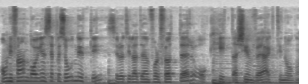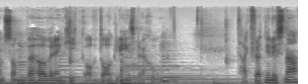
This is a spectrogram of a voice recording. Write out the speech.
Om ni fann dagens episod nyttig, se då till att den får fötter och hittar sin väg till någon som behöver en kick av daglig inspiration. Tack för att ni lyssnade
